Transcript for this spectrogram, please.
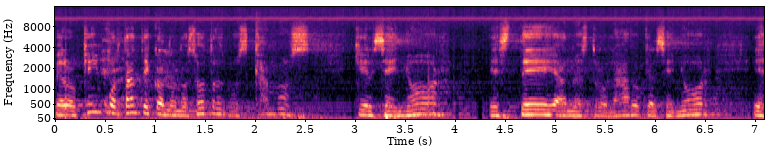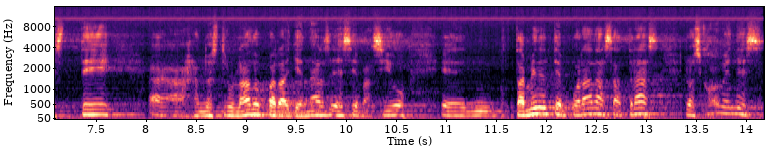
Pero qué importante cuando nosotros buscamos que el Señor esté a nuestro lado, que el Señor esté a, nuestro lado para llenar ese vacío. también en temporadas atrás, los jóvenes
